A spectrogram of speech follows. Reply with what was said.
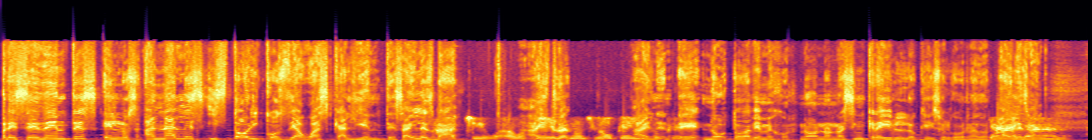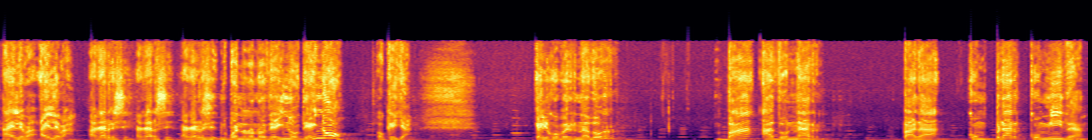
precedentes en los anales históricos de Aguascalientes. Ahí les va. Ah, Chihuahua, Ahí que renunció, ¿qué hizo? Eh, no, todavía mejor. No, no, no, es increíble lo que hizo el gobernador. Ya, ahí les ya. va. Ahí le va, ahí le va. Agárrese, agárrese, agárrese. Bueno, no, no, de ahí no, de ahí no. Ok, ya. El gobernador va a donar para comprar comida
